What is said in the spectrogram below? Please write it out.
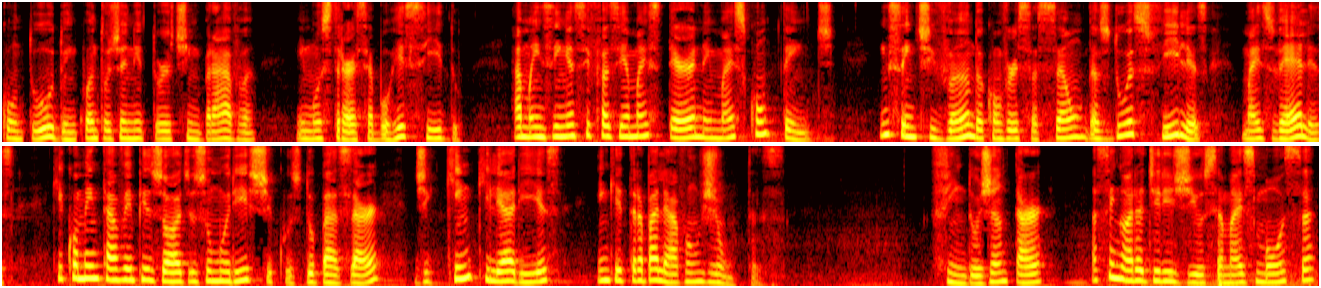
Contudo, enquanto o genitor timbrava em mostrar-se aborrecido, a mãezinha se fazia mais terna e mais contente incentivando a conversação das duas filhas mais velhas que comentavam episódios humorísticos do bazar de quinquilharias em que trabalhavam juntas. Fim do jantar, a senhora dirigiu-se à mais moça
